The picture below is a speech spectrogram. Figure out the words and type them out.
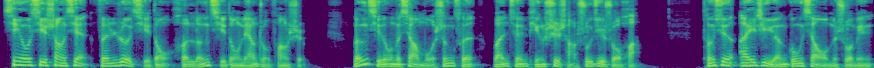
新游戏上线分热启动和冷启动两种方式。冷启动的项目生存完全凭市场数据说话。腾讯 IG 员工向我们说明，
